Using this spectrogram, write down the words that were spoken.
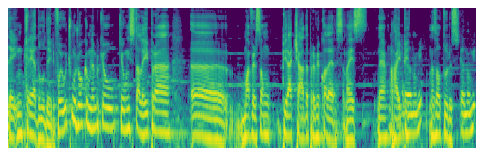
é, incrédulo dele. Foi o último jogo que eu me lembro que eu, que eu instalei pra ah, uma versão pirateada pra ver qual era. Mas, né, hype Eu não me, nas alturas. eu não me,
